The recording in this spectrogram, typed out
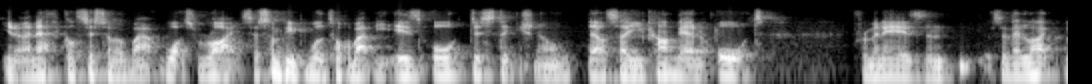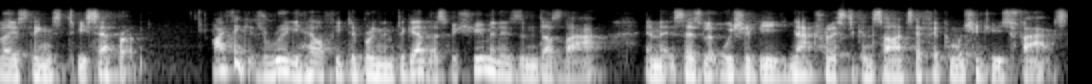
you know an ethical system about what's right. So some people will talk about the is ought distinction. They'll say you can't get an ought from an is, and so they like those things to be separate. I think it's really healthy to bring them together. So humanism does that, and it says, look, we should be naturalistic and scientific, and we should use facts,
